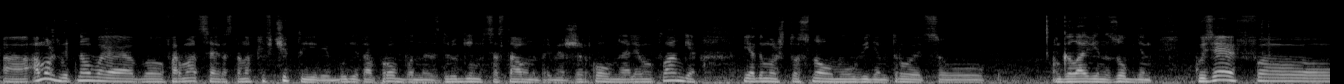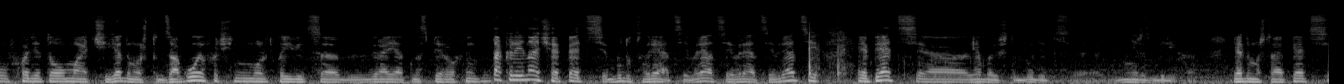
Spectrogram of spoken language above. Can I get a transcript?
а, а может быть новая э, формация расстановки в 4 будет опробована с другим составом, например, с Жирковым на левом фланге. Я думаю, что снова мы увидим троицу Головин, Зобнин, Кузяев э, в ходе этого матча. Я думаю, что Загоев очень может появиться, вероятно, с первых минут. Так или иначе, опять будут вариации, вариации, вариации, вариации. И опять, э, я боюсь, что будет э, неразбериха. Я думаю, что опять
